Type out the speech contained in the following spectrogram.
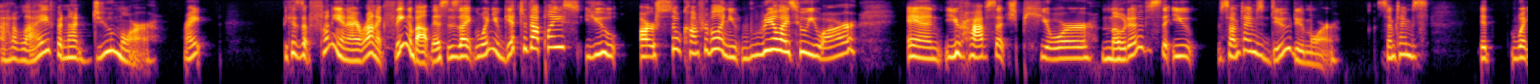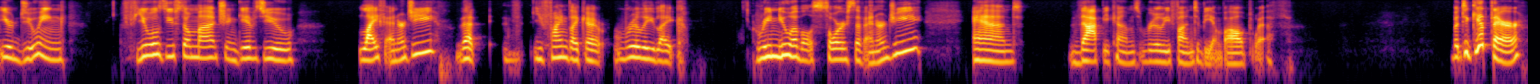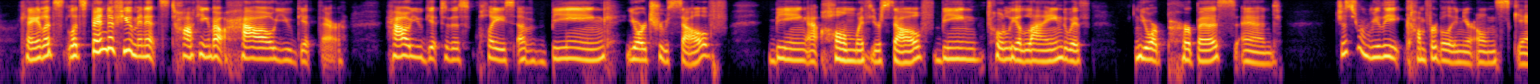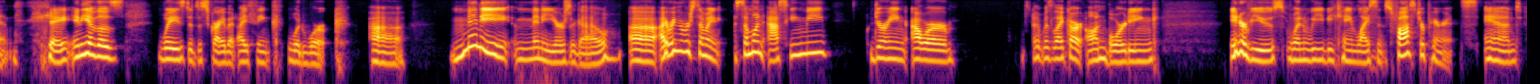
out of life, but not do more, right? Because the funny and ironic thing about this is like when you get to that place, you are so comfortable and you realize who you are and you have such pure motives that you sometimes do do more. Sometimes it what you're doing fuels you so much and gives you life energy that you find like a really like renewable source of energy and that becomes really fun to be involved with. But to get there, okay, let's let's spend a few minutes talking about how you get there. How you get to this place of being your true self, being at home with yourself, being totally aligned with your purpose and just really comfortable in your own skin. Okay. Any of those ways to describe it, I think would work. Uh, many, many years ago, uh, I remember someone someone asking me during our it was like our onboarding interviews when we became licensed foster parents, and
